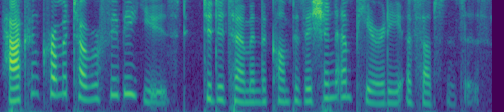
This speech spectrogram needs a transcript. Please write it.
How can chromatography be used to determine the composition and purity of substances?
